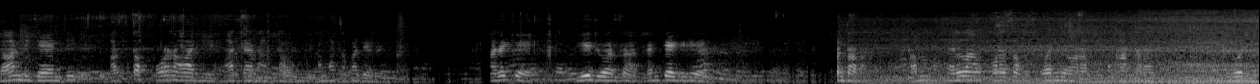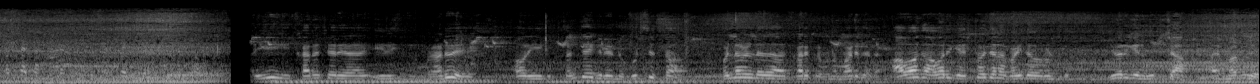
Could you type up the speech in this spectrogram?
ಗಾಂಧಿ ಜಯಂತಿ ಅರ್ಥಪೂರ್ಣವಾಗಿ ಆಚರಣೆ ಆಗ್ತಾ ಉಂಟು ನಮ್ಮ ಸಮಾಜದಲ್ಲಿ. ಅದಕ್ಕೆ ಈ ದಿವಸ ಸಂತೆಗಿರಿಯ ಅಂತಾರ. ನಮ್ಮ ಎಲ್ಲ ಪುರಸಭೆ ಸಿಬ್ಬಂದಿಯವರ ಮುಖಾಂತರ ಇವತ್ತು ಪ್ರತ್ಯೇಕ ಕಾರ್ಯಕ್ರಮ ಈ ಕಾರ್ಯಾಚರ್ಯ ಈ ನಡುವೆ ಅವರು ಈ ಸಂಜಯಗಿರಿಯನ್ನು ಗುಡಿಸುತ್ತಾ ಒಳ್ಳೆ ಒಳ್ಳೆಯ ಕಾರ್ಯಕ್ರಮವನ್ನು ಮಾಡಿದ್ದಾರೆ. ಆವಾಗ ಅವರಿಗೆ ಎಷ್ಟೋ ಜನ ಬೈದವರುಂಟು ಇವರಿಗೇನು ಹುಚ್ಚ? ಮರಲಿ.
